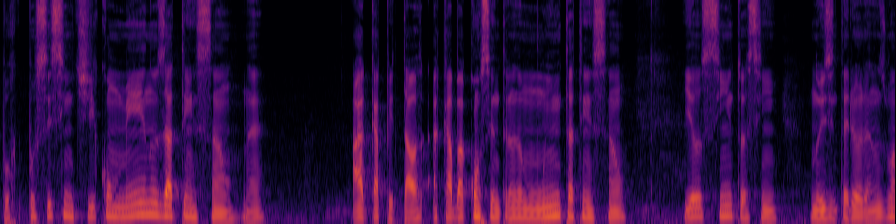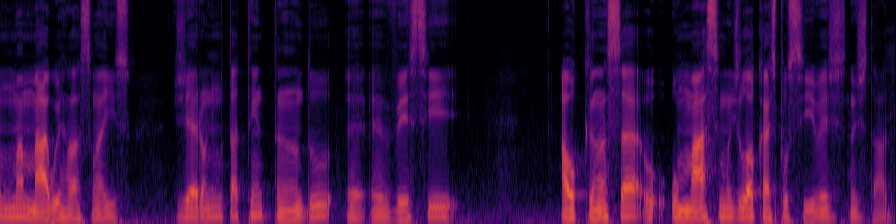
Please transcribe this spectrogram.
por, por se sentir com menos atenção, né? a capital acaba concentrando muita atenção. E eu sinto, assim, nos interioranos, uma, uma mágoa em relação a isso. Jerônimo está tentando é, é, ver se alcança o, o, máximo de locais possíveis no estado.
